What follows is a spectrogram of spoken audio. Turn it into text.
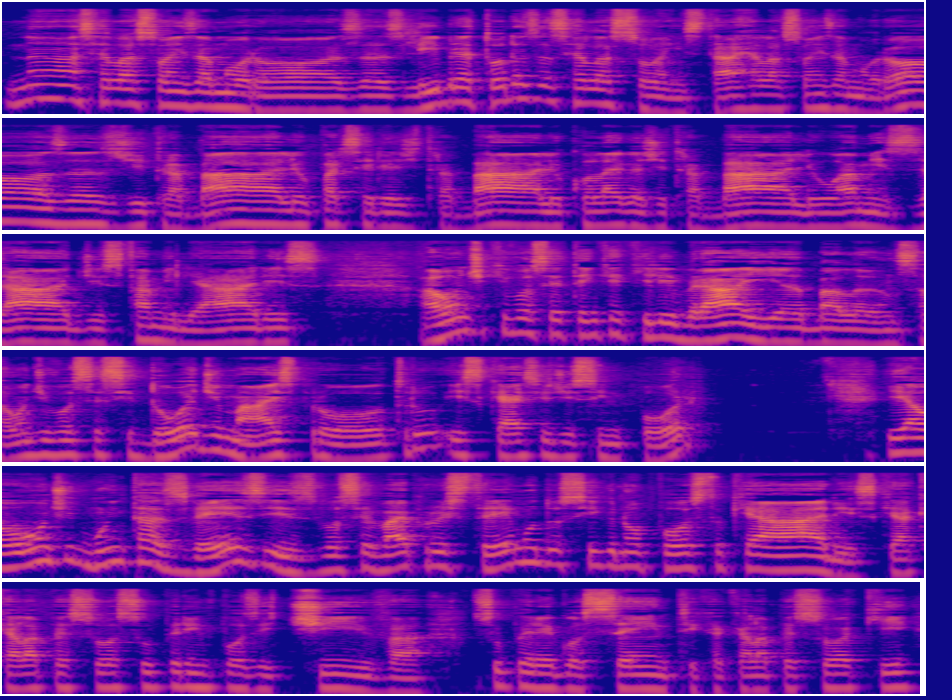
nas relações amorosas. Libra é todas as relações, tá? Relações amorosas, de trabalho, parcerias de trabalho, colegas de trabalho, amizades, familiares. Aonde que você tem que equilibrar aí a balança? Onde você se doa demais pro outro, esquece de se impor e aonde muitas vezes você vai para o extremo do signo oposto que é Ares, que é aquela pessoa super impositiva, super egocêntrica, aquela pessoa que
